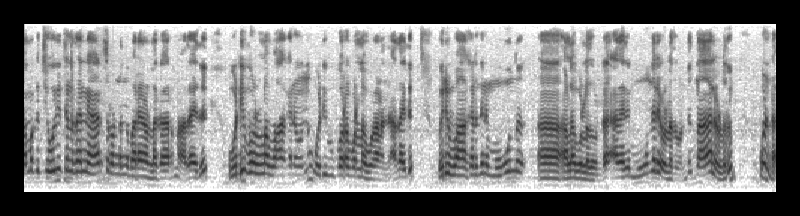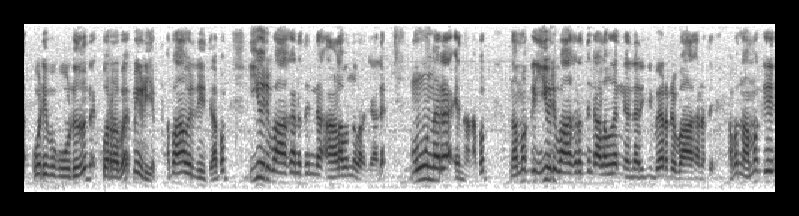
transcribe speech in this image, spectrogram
നമുക്ക് ചോദ്യത്തിന് തന്നെ ആൻസർ ഉണ്ടെന്ന് പറയാനുള്ള കാരണം. അതായത് ഒടിവുള്ള വാഹനമെന്നും ഒടിവ് കുറവുള്ള വാഹനം അതായത് ഒരു വാഹനത്തിന് മൂന്ന് അളവുള്ളതുണ്ട്. അതായത് മൂന്നര ഉള്ളതുണ്ട് നാലുള്ളതും ഉണ്ട്. ഒടിവ് കൂടുതൽ കുറവ് മീഡിയം അപ്പൊ ആ ഒരു രീതിയിൽ അപ്പം ഈ ഒരു വാഹനത്തിന്റെ അളവെന്ന് പറഞ്ഞാൽ മൂന്നര എന്നാണ്. അപ്പം നമുക്ക് ഈ ഒരു വാഹനത്തിന്റെ അളവ് തന്നെ അല്ലായിരിക്കും വേറൊരു വാഹനത്തിന്. അപ്പൊ നമുക്ക്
